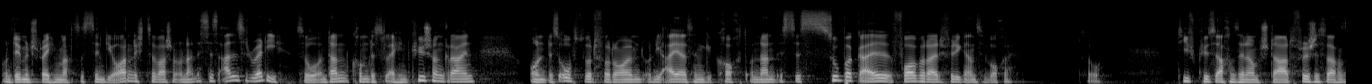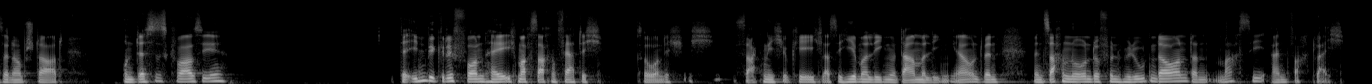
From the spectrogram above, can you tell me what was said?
und dementsprechend macht es Sinn, die ordentlich zu waschen und dann ist das alles ready. So, und dann kommt es gleich in den Kühlschrank rein und das Obst wird verräumt und die Eier sind gekocht und dann ist es super geil vorbereitet für die ganze Woche. So. Tiefkühlsachen sind am Start, frische Sachen sind am Start. Und das ist quasi der Inbegriff von, hey, ich mache Sachen fertig. So, und ich, ich sage nicht, okay, ich lasse hier mal liegen und da mal liegen. Ja, und wenn, wenn Sachen nur unter fünf Minuten dauern, dann mach sie einfach gleich.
